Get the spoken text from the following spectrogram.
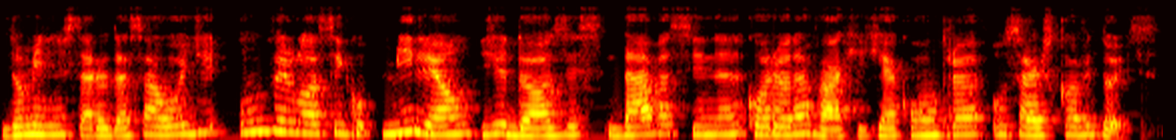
Do Ministério da Saúde, 1,5 milhão de doses da vacina Coronavac, que é contra o SARS-CoV-2.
